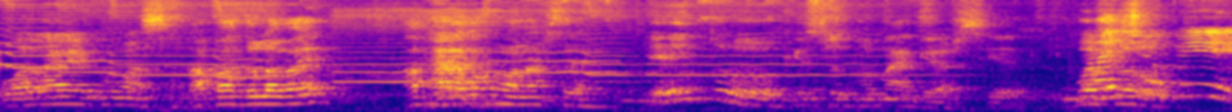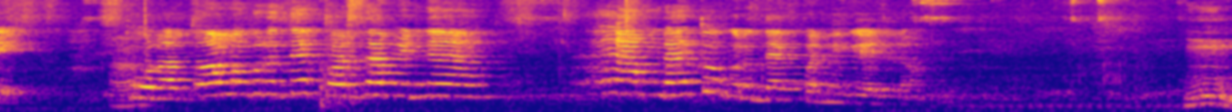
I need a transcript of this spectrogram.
ওয়ালাইকুম আসসালাম। আপা দুলা ভাই। আপনারা হ্যাঁ। কখন আসছে? এই তো কিছুক্ষণ আগে আসছি আর কি। ভাই ছবি হ্যাঁ। তোরা তো আমার করে দেখবার যাবি না। এই আমরাই তো করে দেখবার নিয়ে গেলাম হুম।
